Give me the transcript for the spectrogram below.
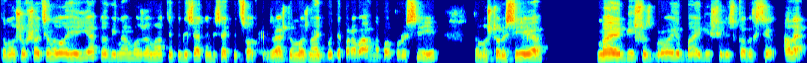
Тому що якщо ці аналогії є, то війна може мати 50 на 50%. Зрештою, може навіть бути перевага на боку Росії, тому що Росія має більшу зброю, має більше військових сил. Але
